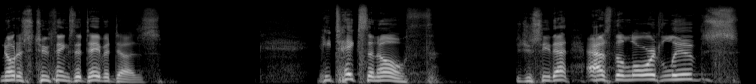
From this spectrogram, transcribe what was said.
Notice two things that David does. He takes an oath. Did you see that? As the Lord lives,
